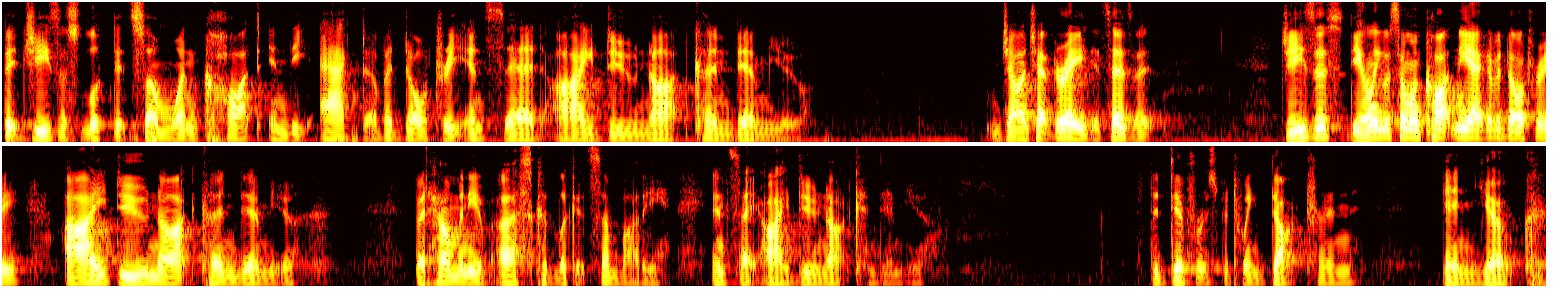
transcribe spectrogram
that Jesus looked at someone caught in the act of adultery and said, I do not condemn you? In John chapter 8, it says it. Jesus, dealing with someone caught in the act of adultery, I do not condemn you. But how many of us could look at somebody and say, I do not condemn you? The difference between doctrine and yoke.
